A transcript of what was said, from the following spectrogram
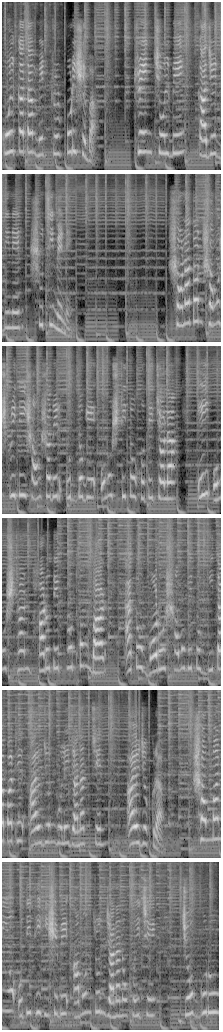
কলকাতা মেট্রোর পরিষেবা। ট্রেন চলবে কাজের দিনের সূচি মেনে। সনাতন সংস্কৃতি সংসদের উদ্যোগে অনুষ্ঠিত হতে চলা এই অনুষ্ঠান ভারতে প্রথমবার এত বড় সমবেত গীতা পাঠের আয়োজন বলে জানাচ্ছেন আয়োজকরা। সম্মানীয় অতিথি হিসেবে আমন্ত্রণ জানানো হয়েছে যোগগুরু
